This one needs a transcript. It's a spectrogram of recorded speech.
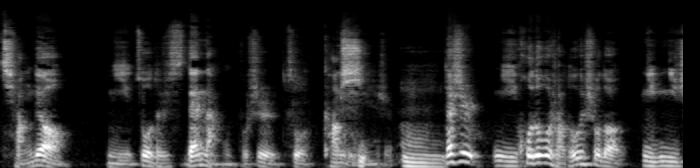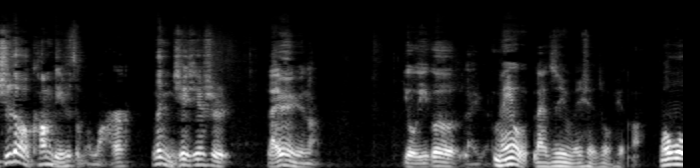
强调你做的是 stand up，不是做 comedy 这件事，嗯，但是你或多或少都会受到你你知道 comedy 是怎么玩儿，那你这些是来源于哪儿？有一个来源，没有来自于文学作品了。我我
